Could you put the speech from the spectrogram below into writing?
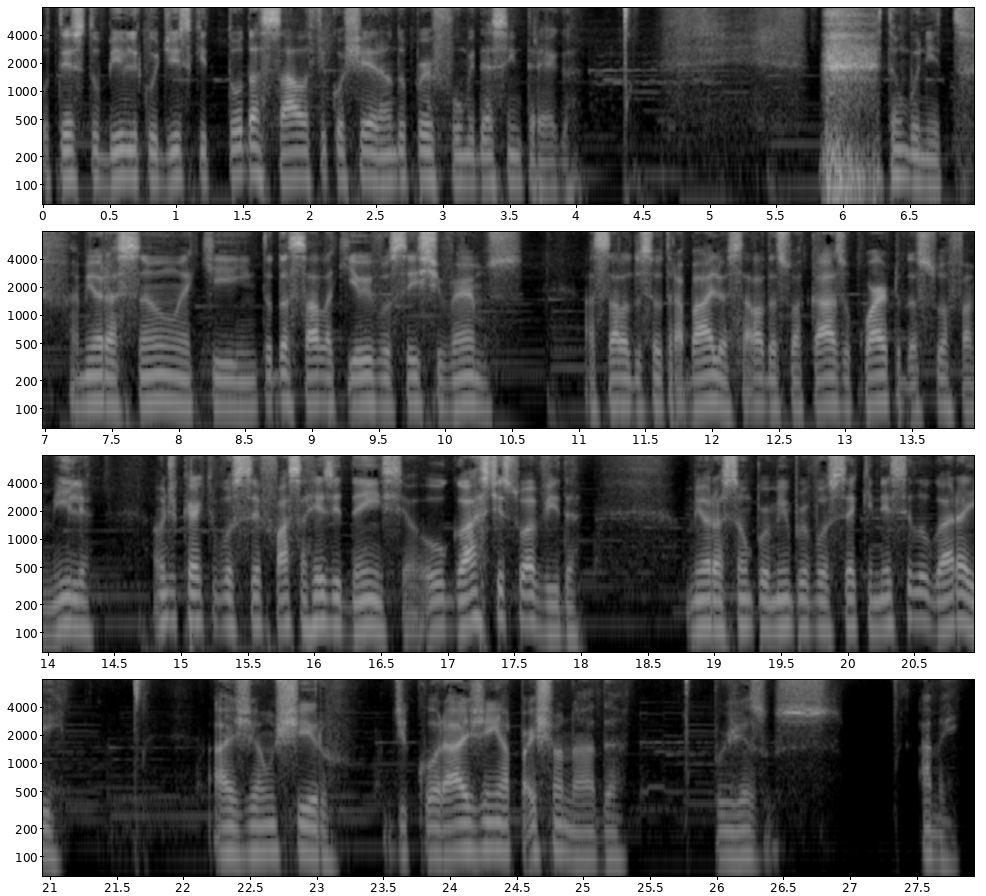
o texto bíblico diz que toda a sala ficou cheirando o perfume dessa entrega tão bonito. A minha oração é que em toda sala que eu e você estivermos, a sala do seu trabalho, a sala da sua casa, o quarto da sua família, onde quer que você faça residência ou gaste sua vida, minha oração por mim e por você é que nesse lugar aí haja um cheiro de coragem apaixonada por Jesus. Amém.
